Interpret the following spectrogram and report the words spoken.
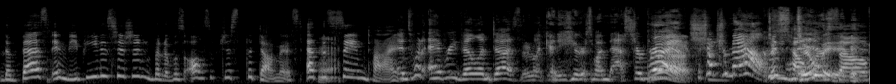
the best MVP decision, but it was also just the dumbest at the same time. It's what every villain does. They're like, and here's my master Right. plan. Shut your mouth. Couldn't Just help do it. herself.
